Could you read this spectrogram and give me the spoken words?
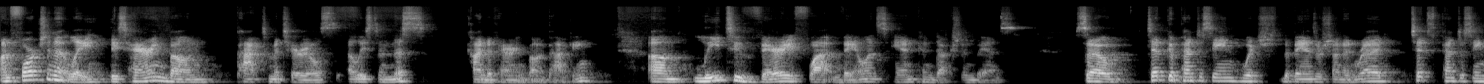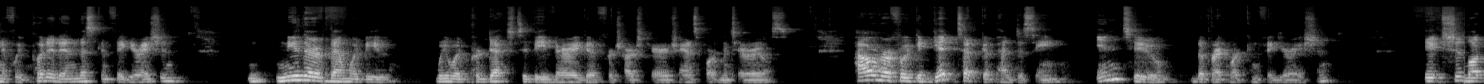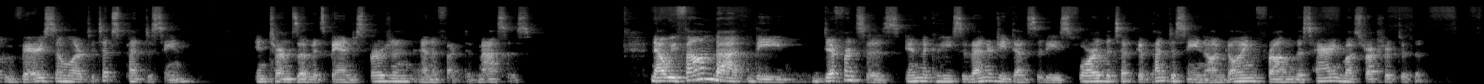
Unfortunately, these herringbone packed materials, at least in this kind of herringbone packing, um, lead to very flat valence and conduction bands. So TIPCA pentacene, which the bands are shown in red, TIPS pentacene, if we put it in this configuration, neither of them would be, we would predict to be very good for charge carrier transport materials. However, if we could get TIPCA pentacene into the brickwork configuration, it should look very similar to TIPS in terms of its band dispersion and effective masses. Now, we found that the differences in the cohesive energy densities for the TIPCA on going from this herringbone structure to the,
